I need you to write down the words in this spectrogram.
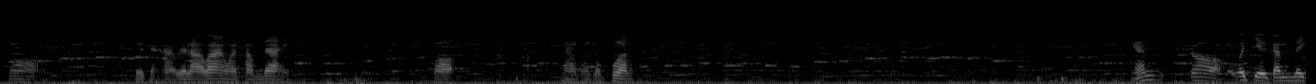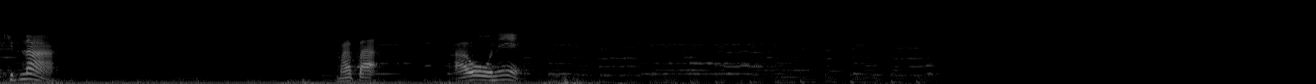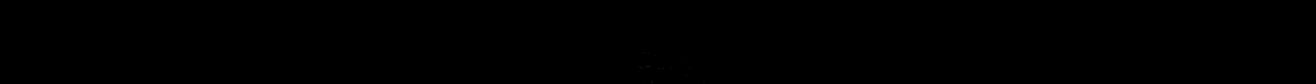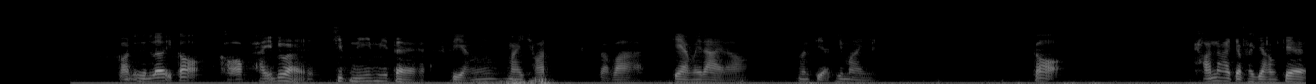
ก็เผื่อจะหาเวลาว่างมาทำได้ ก็นานพอสมควรงั้นก็ไว้เจอกันในคลิปหน้า มาตะ เอานี่ ก่อนอื่นเลยก็ขออภัยด้วย คลิปนี้มีแต่เสียงไมช็อตแบบว่าแก้ไม่ได้แล้ว มันเสียที่ไม่ก็เขาหน่าจะพยายามแก้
